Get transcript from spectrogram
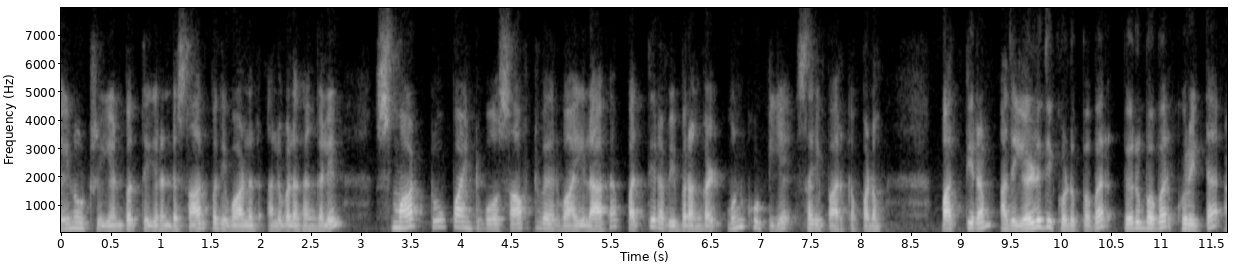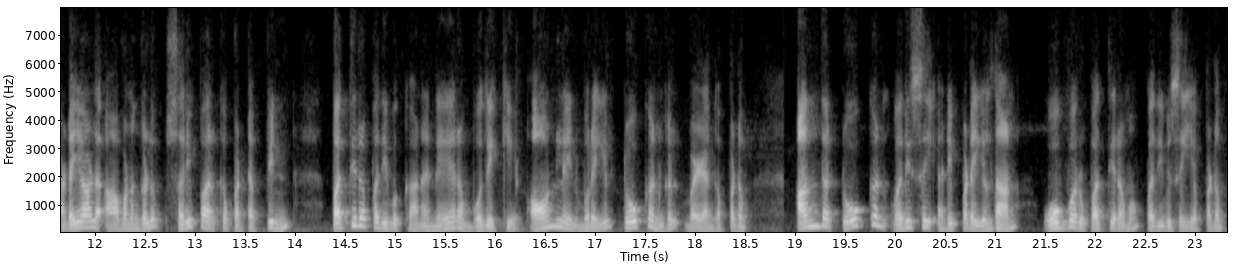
ஐநூற்று எண்பத்தி இரண்டு சார்பதிவாளர் அலுவலகங்களில் smart two point O software வாயிலாக பத்திர விவரங்கள் முன்கூட்டியே சரிபார்க்கப்படும். பத்திரம் அதை எழுதி கொடுப்பவர் பெறுபவர் குறித்த அடையாள ஆவணங்களும் சரிபார்க்கப்பட்ட பின் பத்திரப்பதிவுக்கான நேரம் ஒதுக்கி ஆன்லைன் முறையில் டோக்கன்கள் வழங்கப்படும். அந்த டோக்கன் வரிசை அடிப்படையில் தான் ஒவ்வொரு பத்திரமும் பதிவு செய்யப்படும்.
